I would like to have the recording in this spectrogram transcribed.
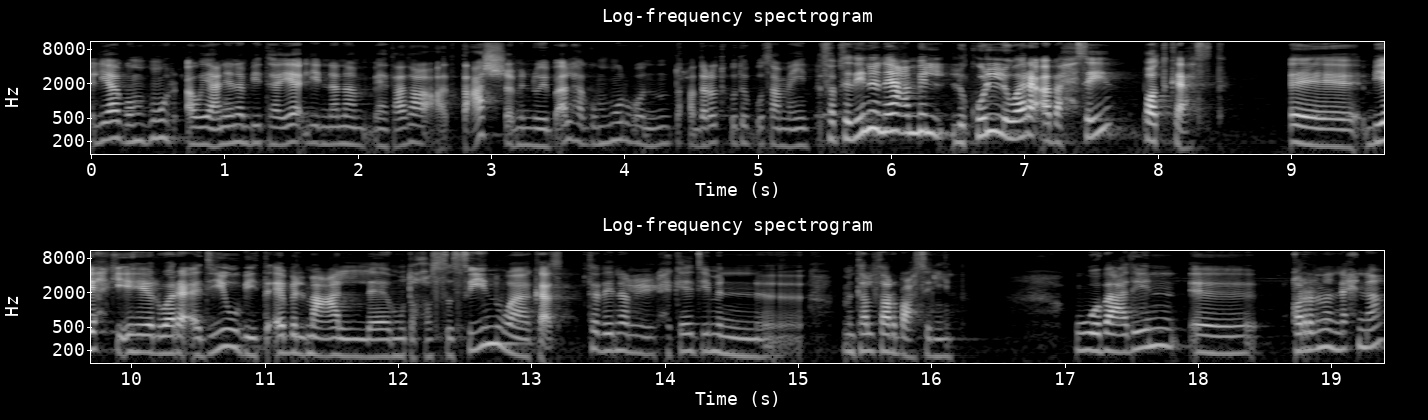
ليها جمهور. أو يعني أنا بيتهيألي إن أنا اتعشى إنه يبقى لها جمهور وإن أنتوا حضراتكم تبقوا سامعين. فابتدينا نعمل لكل ورقة بحثية بودكاست آه، بيحكي إيه هي الورقة دي وبيتقابل مع المتخصصين وكذا. ابتدينا الحكاية دي من آه، من 3 4 سنين. وبعدين آه، قررنا إن إحنا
